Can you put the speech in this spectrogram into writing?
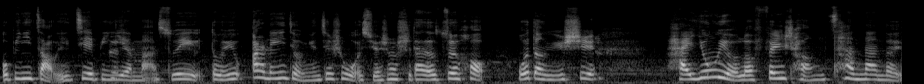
我比你早一届毕业嘛，所以等于二零一九年就是我学生时代的最后，我等于是还拥有了非常灿烂的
